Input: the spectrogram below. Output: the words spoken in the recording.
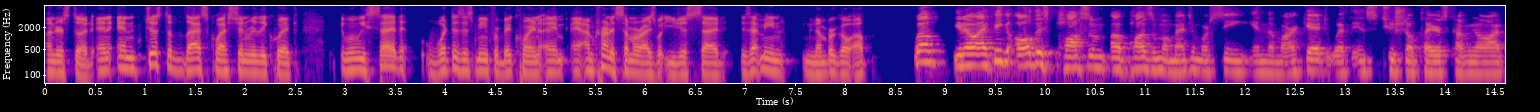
Understood. And and just a last question, really quick. When we said, what does this mean for Bitcoin? I'm, I'm trying to summarize what you just said. Does that mean number go up? Well, you know, I think all this positive, uh, positive momentum we're seeing in the market with institutional players coming on,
